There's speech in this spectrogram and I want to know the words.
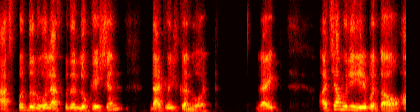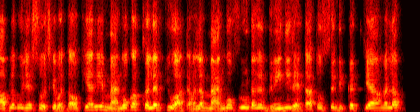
as per the role as per the location that will convert right अच्छा मुझे ये बताओ आप लोग मुझे सोच के बताओ कि यार ये मैंगो का कलर क्यों आता है? मतलब मैंगो फ्रूट अगर ग्रीन ही रहता तो उससे दिक्कत क्या? मतलब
